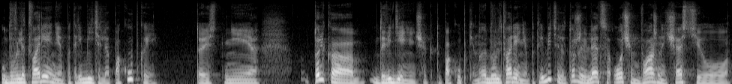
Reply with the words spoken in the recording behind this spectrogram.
удовлетворение потребителя покупкой, то есть не только доведение человека до покупки, но и удовлетворение потребителя тоже является очень важной частью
